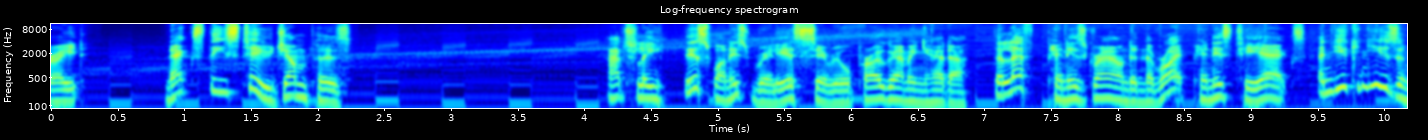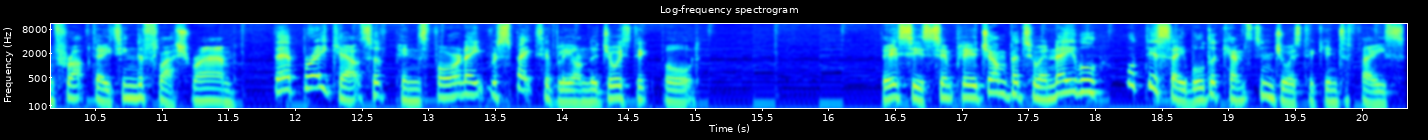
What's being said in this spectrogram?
Great. Next, these two jumpers. Actually, this one is really a serial programming header. The left pin is ground and the right pin is TX, and you can use them for updating the flash RAM. They're breakouts of pins 4 and 8 respectively on the joystick board. This is simply a jumper to enable or disable the Kempston joystick interface.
